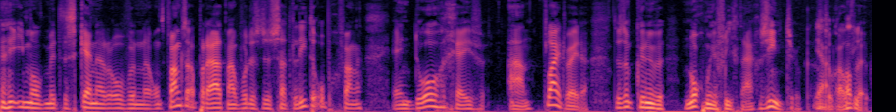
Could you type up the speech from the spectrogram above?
iemand met een scanner of een eh, ontvangsapparaat, maar worden dus de satellieten opgevangen en doorgegeven aan Flight Radar. Dus dan kunnen we nog meer vliegtuigen zien natuurlijk. Dat is ook altijd leuk.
